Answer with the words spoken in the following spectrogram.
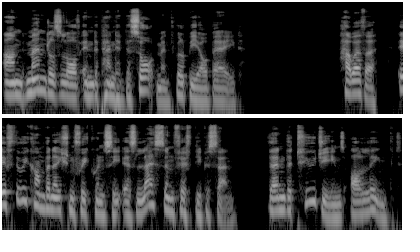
and Mendel's law of independent assortment will be obeyed. However, if the recombination frequency is less than 50%, then the two genes are linked.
